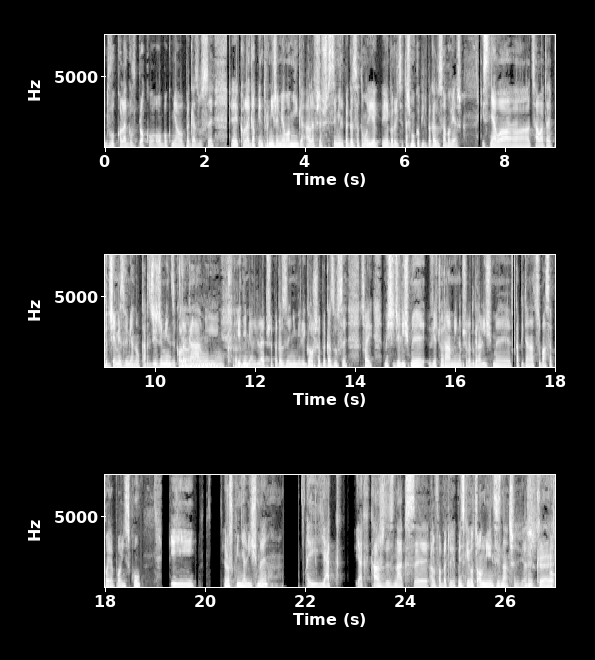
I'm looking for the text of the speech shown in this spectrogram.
dwóch kolegów w bloku obok miało Pegasusy, y, kolega piętro niżej miał Amigę, ale że wszyscy mieli Pegasusa, to moi, jego rodzice też mu kupili Pegasusa, bo wiesz, istniała cała ta podziemie z wymianą kartridży między kolegami, no, okay. jedni mieli lepsze Pegasusy, inni mieli gorsze Pegasusy. Słuchaj, my siedzieliśmy wieczorami, na przykład graliśmy w Kapitana Tsubasa po japońsku i rozkminialiśmy, jak jak każdy znak z y, alfabetu japońskiego, co on mniej więcej znaczy, wiesz? Okay. Bo,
